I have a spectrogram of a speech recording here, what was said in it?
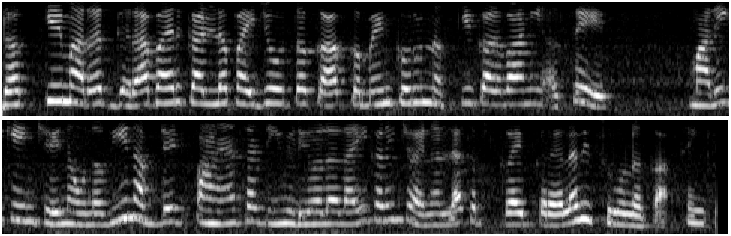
धक्के मारत घराबाहेर काढलं पाहिजे होतं का? कमेंट करून नक्की कळवा आणि असेच मालिकेंचे नवनवीन अपडेट पाहण्यासाठी व्हिडिओला लाईक आणि चॅनलला सबस्क्राईब करायला विसरू नका. थँक्यू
